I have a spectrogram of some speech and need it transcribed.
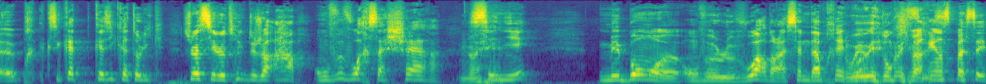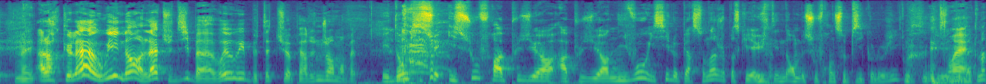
euh, c'est quasi catholique. Tu vois, c'est le truc de genre, ah, on veut voir sa chair Ouais. saigner, mais bon, euh, on veut le voir dans la scène d'après, quoi. Oui, oui, donc oui, il va rien se passer. Alors que là, oui, non, là tu dis, bah oui, oui, peut-être tu as perdu une jambe en fait. Et donc, il, souffre à plusieurs, à plusieurs niveaux ici, le personnage, parce qu'il y a une énorme souffrance psychologique aussi du, du Ouais. Batman.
